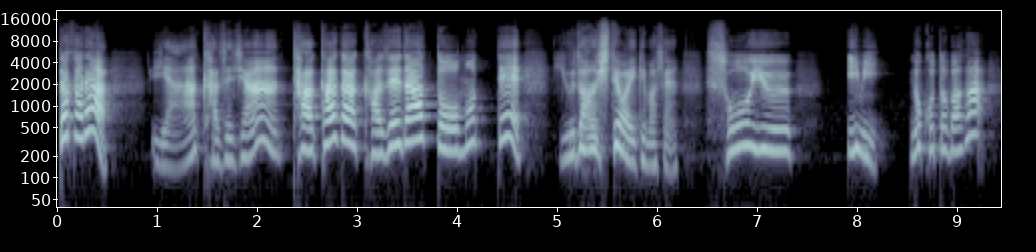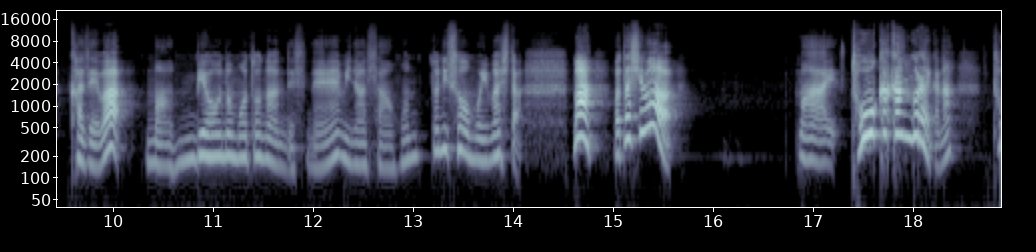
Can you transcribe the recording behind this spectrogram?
だからいや風邪じゃんたかが風邪だと思って油断してはいけません。そういう意味の言葉が風邪は万病のもとなんですね皆さん本当にそう思いましたまあ私はまあ10日間ぐらいかな10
